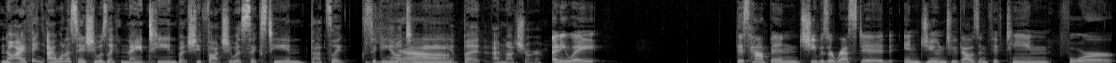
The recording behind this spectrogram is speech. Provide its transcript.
no. I think I want to say she was like 19, but she thought she was 16. That's like sticking out to me, but I'm not sure. Anyway, this happened. She was arrested in June 2015 for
